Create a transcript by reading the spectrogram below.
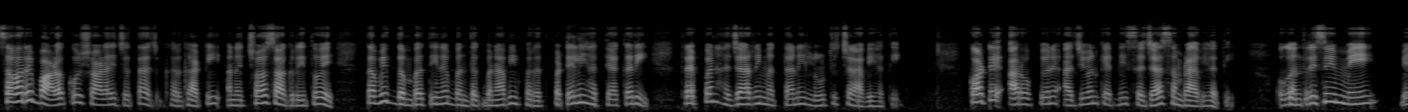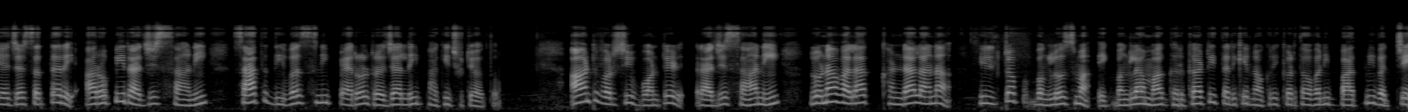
સવારે બાળકો શાળાએ જતા જ ઘરઘાટી અને છ સાગરીતોએ તબીબ દંપતીને બંધક બનાવી ભરત પટેલની હત્યા કરી ત્રેપન હજારની મત્તાની લૂંટ ચલાવી હતી. કોર્ટે આરોપીઓને આજીવન કેદની સજા સંભળાવી હતી. ઓગણત્રીસમી મે બે હજાર સત્તરે આરોપી રાજેશ સાહની સાત દિવસની પેરોલ રજા લઈ ભાગી છૂટ્યો હતો. આઠ વર્ષીય વોન્ટેડ રાજેશ સાહની લોનાવાલા ખંડાલાના હિલટોપ બંગલોઝમાં એક બંગલામાં ઘરઘાટી તરીકે નોકરી કરતો હોવાની બાતમી વચ્ચે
